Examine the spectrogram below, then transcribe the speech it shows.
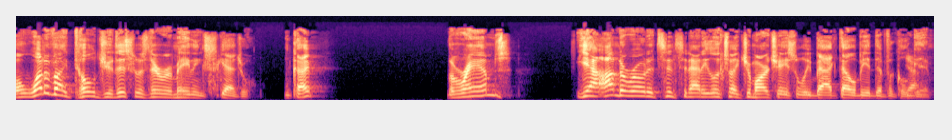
But what if I told you this was their remaining schedule? Okay? The Rams, yeah, on the road at Cincinnati, looks like Ja'Marr Chase will be back. That will be a difficult game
